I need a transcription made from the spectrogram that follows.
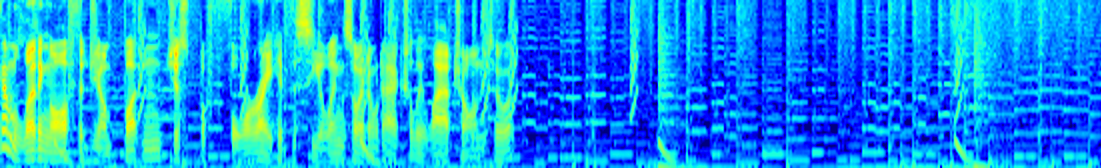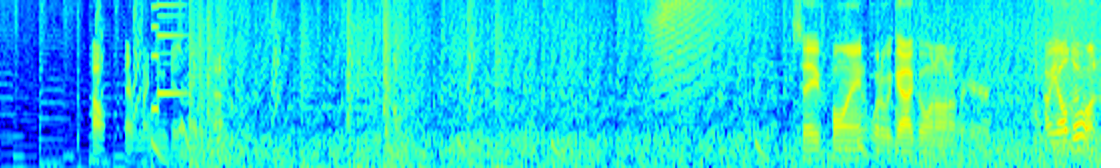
Think I'm letting off the jump button just before I hit the ceiling so I don't actually latch onto it. Oh, never mind, you can just make that. Save point, what do we got going on over here? How y'all doing?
